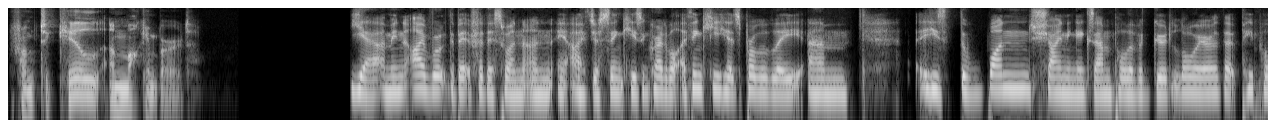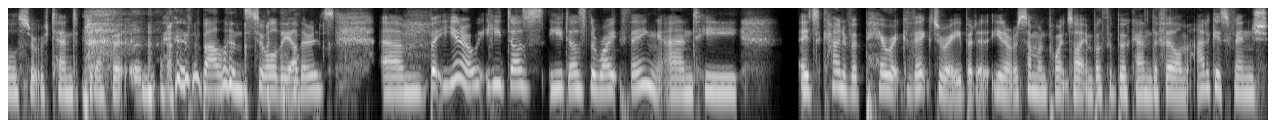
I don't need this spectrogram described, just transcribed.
from To Kill a Mockingbird. Yeah, I mean, I wrote the bit for this one, and I just think he's incredible. I think he has probably um, he's the one shining example of a good lawyer that people sort of tend to put up in, balance to all the others. Um, but you know, he does he does the right thing, and he it's kind of a pyrrhic victory. But it, you know, as someone points out in both the book and the film, Atticus Finch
